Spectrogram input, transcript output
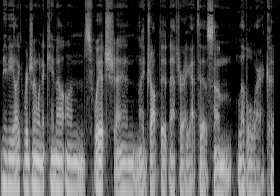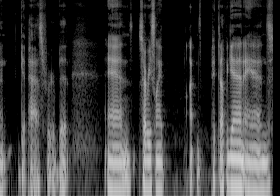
maybe like originally when it came out on Switch, and I dropped it after I got to some level where I couldn't get past for a bit. And so recently I picked it up again and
